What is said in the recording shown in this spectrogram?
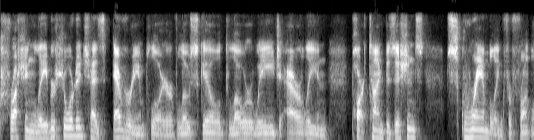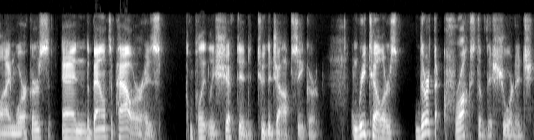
crushing labor shortage has every employer of low skilled, lower wage, hourly, and part time positions scrambling for frontline workers. And the balance of power has completely shifted to the job seeker. And retailers, they're at the crux of this shortage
